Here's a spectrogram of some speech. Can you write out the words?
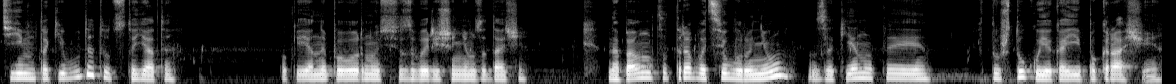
тім так і буде тут стояти, поки я не повернусь з вирішенням задачі. Напевно, тут треба цю броню закинути в ту штуку, яка її покращує.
